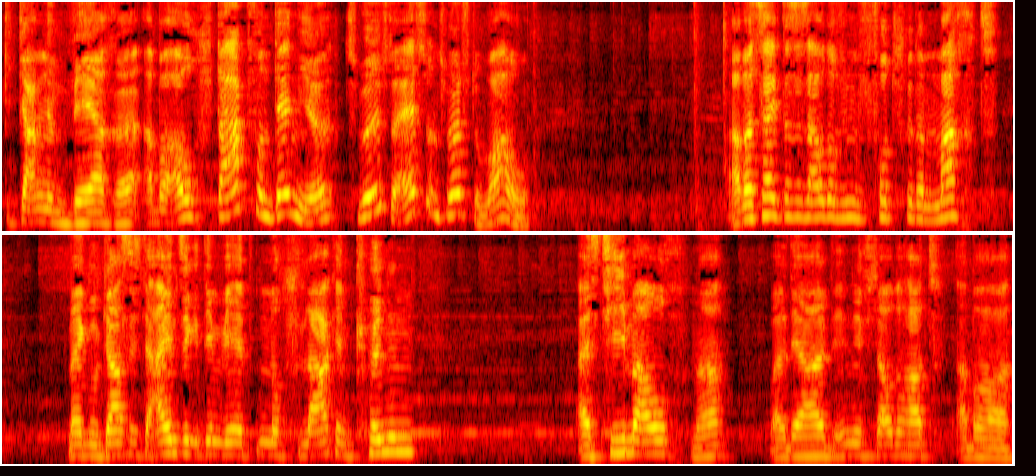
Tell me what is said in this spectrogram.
gegangen wäre. Aber auch stark von Daniel. 12. 11. und 12. Wow. Aber zeigt, dass das Auto auf jeden Fall Fortschritte macht. Na gut, Gas ist der einzige, den wir hätten noch schlagen können. Als Team auch, na, weil der halt ein Auto hat. Aber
